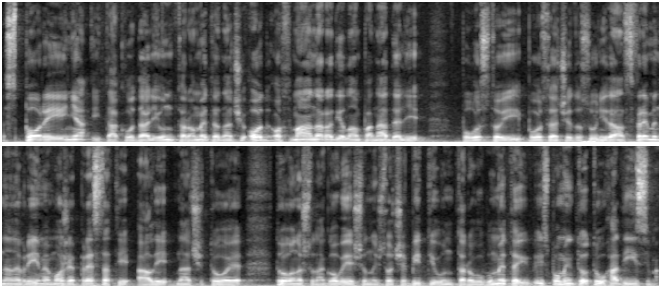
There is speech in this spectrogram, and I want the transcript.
sporenja i tako dalje unutar umeta, znači od Osmana radijala pa nadalje postoji i postojaće do sudnji dan s vremena na vrijeme može prestati, ali znači to je to je ono što nagovješteno i što će biti unutar ovog umeta i, i spomenuto to u hadisima.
